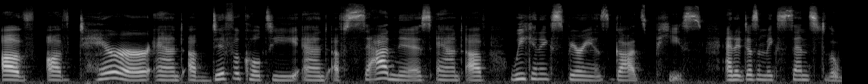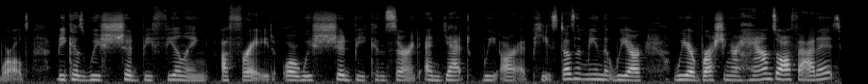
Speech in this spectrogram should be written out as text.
of of terror and of difficulty and of sadness and of we can experience God's peace. And it doesn't make sense to the world because we should be feeling afraid or we should be concerned and yet we are at peace. Doesn't mean that we are we are brushing our hands off at it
